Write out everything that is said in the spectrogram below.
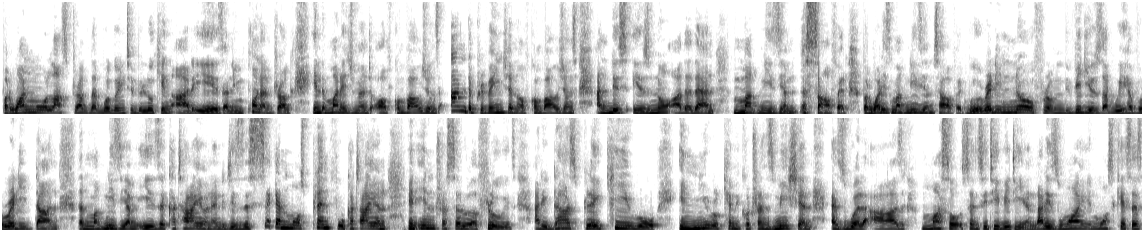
But one more last drug that we're going to be looking at is an important drug in the management of convulsions and the prevention of convulsions, and this is no other than magnesium sulfate. But what is magnesium sulfate? We already know from the videos that we have already done that magnesium is a cation and it is the second most plentiful cation in intracellular fluids, and it does play key role in neurochemical transmission as well as muscle sensitivity. And that is why in most cases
